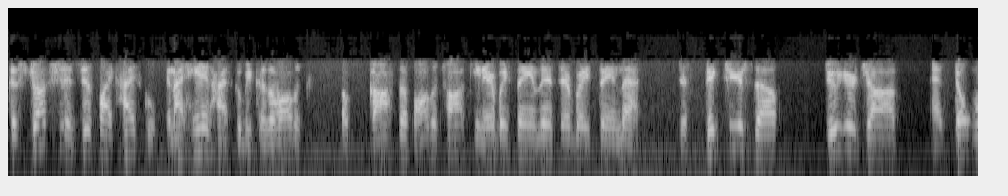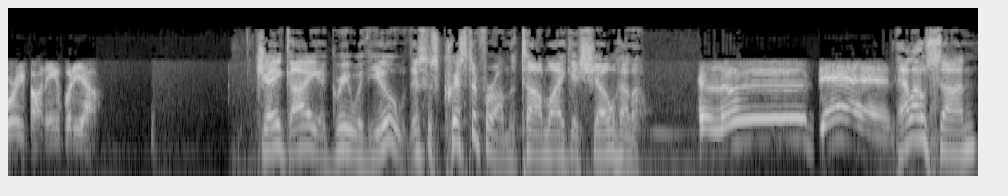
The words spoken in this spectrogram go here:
Construction is just like high school, and I hate high school because of all the of gossip, all the talking, everybody saying this, everybody saying that. Just stick to yourself, do your job, and don't worry about anybody else. Jake, I agree with you. This is Christopher on the Tom Leykis show. Hello. Hello, Dad. Hello, son.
